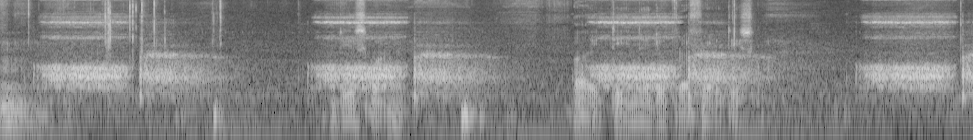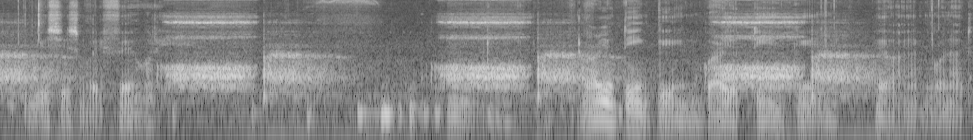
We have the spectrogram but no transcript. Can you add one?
Mm. This one. I think you prefer this one. This is my favorite. Mm. What are you thinking? What are you thinking? Yeah, I'm gonna do.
